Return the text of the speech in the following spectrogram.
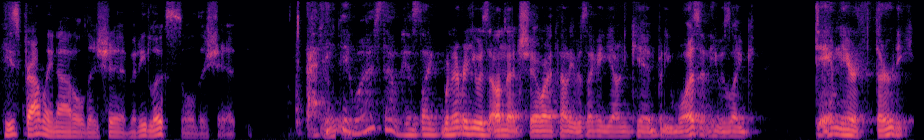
He's probably not old as shit, but he looks old as shit. I think it was though, because like whenever he was on that show, I thought he was like a young kid, but he wasn't. He was like damn near thirty.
